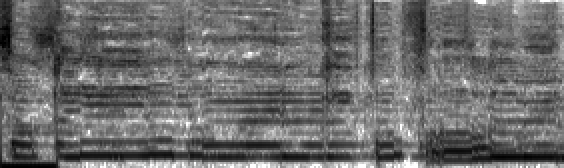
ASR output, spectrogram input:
so clear, I don't get to fall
